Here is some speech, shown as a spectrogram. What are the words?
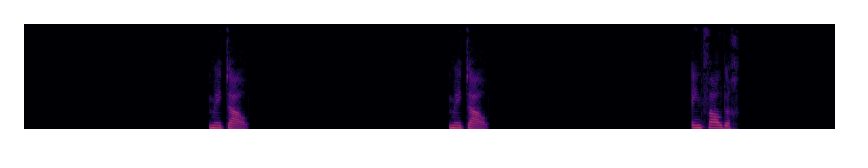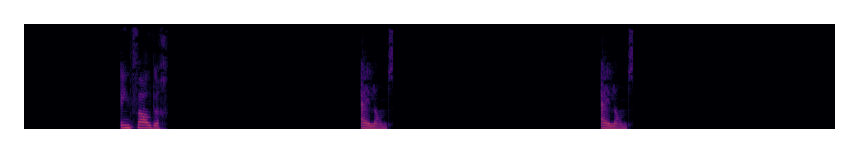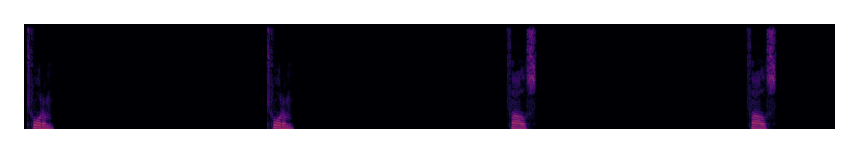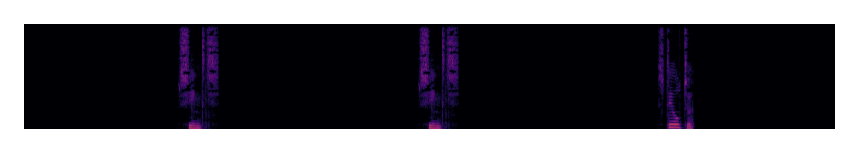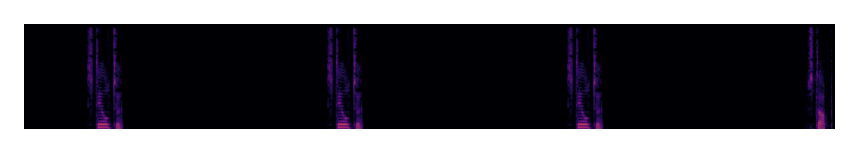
Metaal. Metaal. Eenvoudig. Eenvoudig eiland. Eiland. Vorm. Vorm. Vals. Vals. Sint. Sint. Stilte. Stilte. Stilte. Stilte. Stap.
